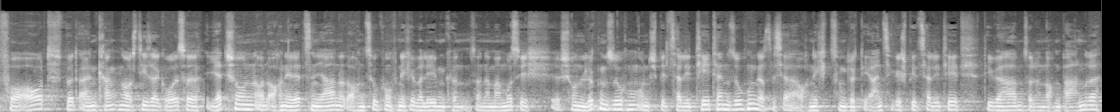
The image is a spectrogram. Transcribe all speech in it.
vor Ort wird ein Krankenhaus dieser Größe jetzt schon und auch in den letzten Jahren und auch in Zukunft nicht überleben können, sondern man muss sich schon Lücken suchen und Spezialitäten suchen. Das ist ja auch nicht zum Glück die einzige Spezialität, die wir haben, sondern noch ein paar andere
